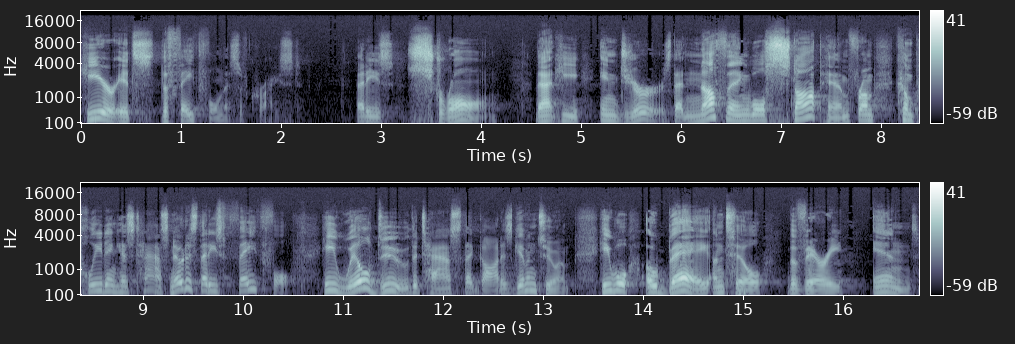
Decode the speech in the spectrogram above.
Here, it's the faithfulness of Christ, that he's strong, that he endures, that nothing will stop him from completing his task. Notice that he's faithful. He will do the task that God has given to him, he will obey until the very end.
